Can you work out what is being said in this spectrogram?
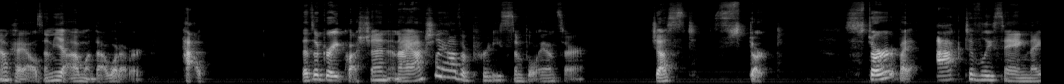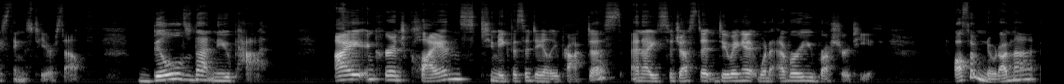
okay, Allison, yeah, I want that, whatever. How? That's a great question. And I actually have a pretty simple answer just start. Start by actively saying nice things to yourself, build that new path. I encourage clients to make this a daily practice, and I suggest it doing it whenever you brush your teeth. Also, note on that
